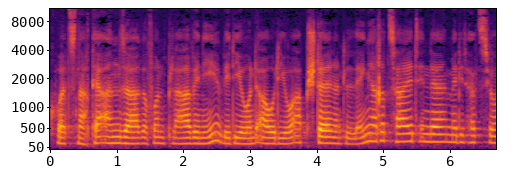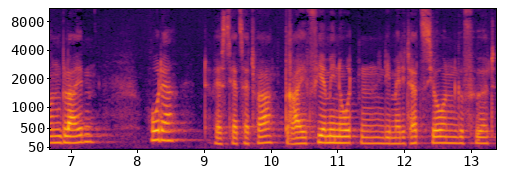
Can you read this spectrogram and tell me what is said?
kurz nach der Ansage von Plavini Video und Audio abstellen und längere Zeit in der Meditation bleiben. Oder du wirst jetzt etwa drei, vier Minuten in die Meditation geführt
